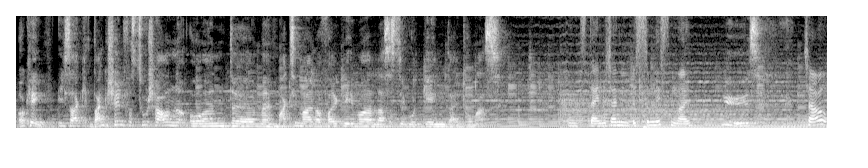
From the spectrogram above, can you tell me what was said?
Okay, ich sage Dankeschön fürs Zuschauen und ähm, maximalen Erfolg wie immer. Lass es dir gut gehen, dein Thomas. Und deine Janine, bis zum nächsten Mal. Tschüss. Ciao.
